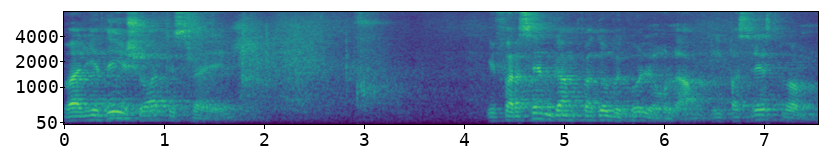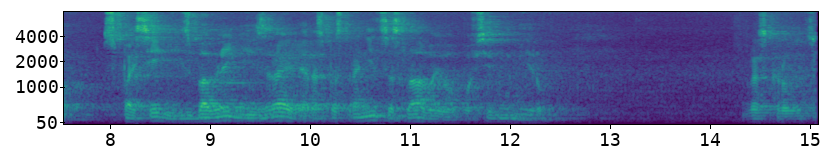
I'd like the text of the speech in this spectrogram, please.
Вальеды и Шуат Исраэль. И фарсен гам подобы коля улам, и посредством спасения, избавления Израиля распространится слава его по всему миру. Раскроется.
